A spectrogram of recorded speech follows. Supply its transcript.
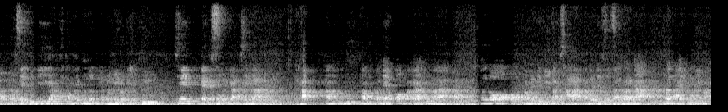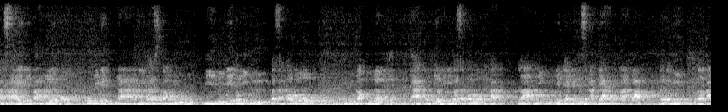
ของฝรั่งเศสคือพยายามจะทำให้เมืองเนี่ยมันมีระเบียบขึ้น เช่นแบ่งส่วนการใช้งานนะครับทำทำแนวป้อมปราการขึ้นมาข้างนอกทำให้เป็นที่ตักช้าทำให้เป็นสวนสาธารณะข้างในเป็นที่พักอาศัยเป็นบ้านเรือนของผู้ที่เป็นขุนนางมีพระราชวังอยู่มีในตรงนี้คือวัดสันเปาโลอยู่นอกเมือง ที่เราเห็นนี่วัดสันเปาโลนะครับลานนี้คือแดงๆนี่คือสนามหญ้าของลานวัดแล้วก็มีอา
